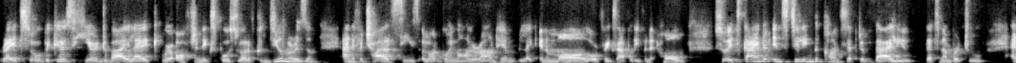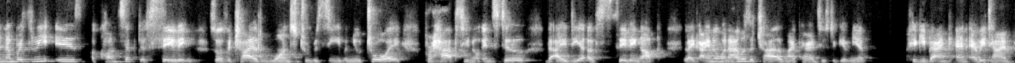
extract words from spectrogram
right? So, because here in Dubai, like we're often exposed to a lot of consumerism. And if a child sees a lot going on around him, like in a mall or, for example, even at home, so it's kind of instilling the concept of value. That's number two. And number three is a concept of saving. So, if a child wants to receive a new toy perhaps you know instill the idea of saving up like i know when i was a child my parents used to give me a piggy bank and every time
